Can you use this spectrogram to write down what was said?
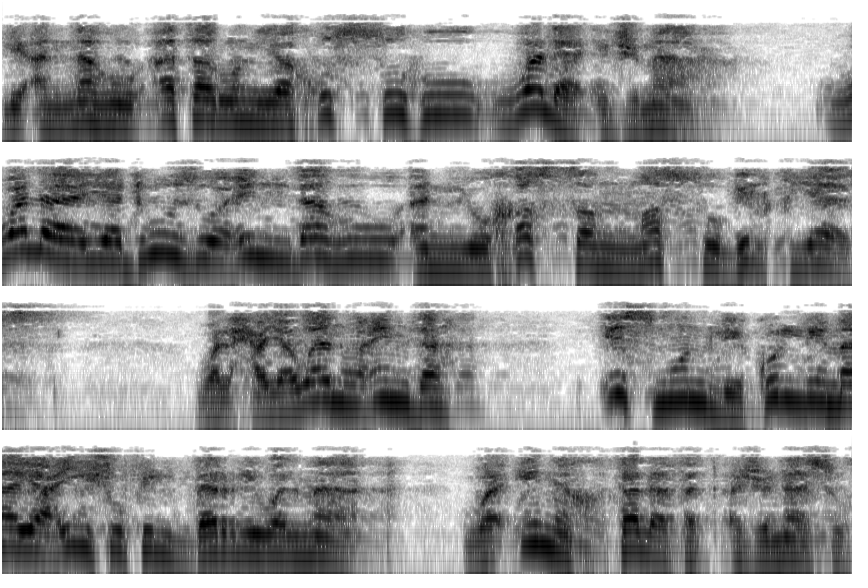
لأنه أثر يخصه ولا إجماع ولا يجوز عنده أن يخص النص بالقياس والحيوان عنده اسم لكل ما يعيش في البر والماء وإن اختلفت أجناسه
